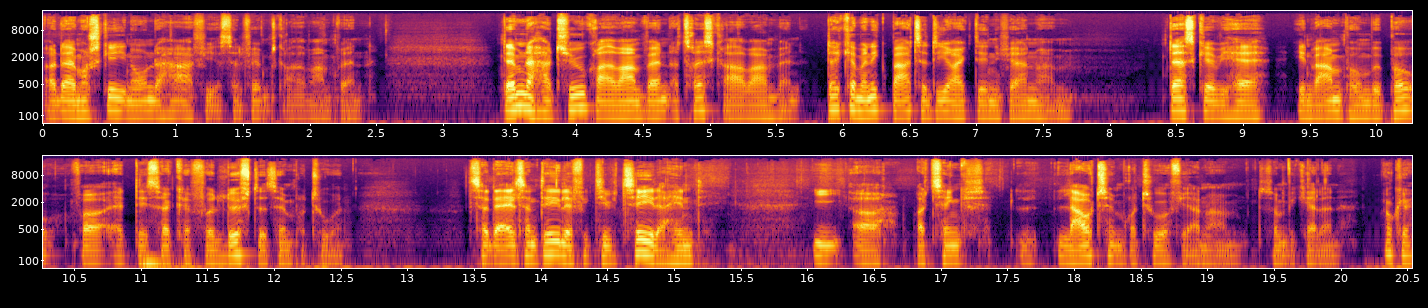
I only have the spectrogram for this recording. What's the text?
og der er måske nogen, der har 80-90 grader varmt vand. Dem, der har 20 grader varmt vand og 60 grader varmt vand, der kan man ikke bare tage direkte ind i fjernvarmen. Der skal vi have en varmepumpe på, for at det så kan få løftet temperaturen. Så der er altså en del effektivitet at hente i at, at tænke lavtemperatur fjernvarme, som vi kalder det. Okay.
